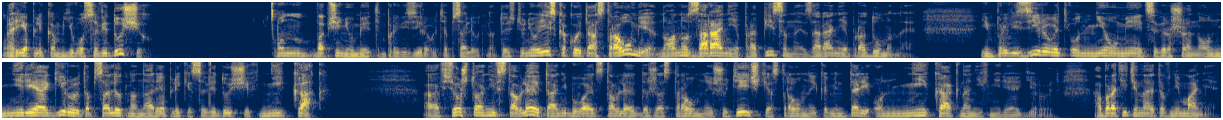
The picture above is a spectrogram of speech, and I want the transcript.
репликам его соведущих, он вообще не умеет импровизировать абсолютно. То есть у него есть какое-то остроумие, но оно заранее прописанное, заранее продуманное. Импровизировать он не умеет совершенно. Он не реагирует абсолютно на реплики соведущих никак. Все, что они вставляют, а они бывают вставляют даже остроумные шутеечки, остроумные комментарии, он никак на них не реагирует. Обратите на это внимание.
